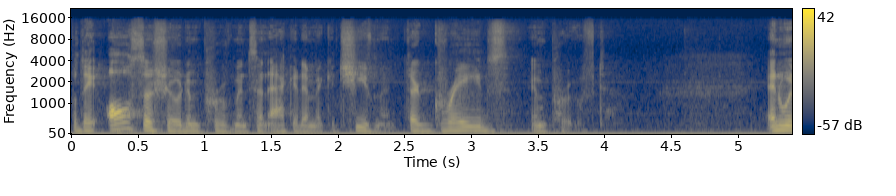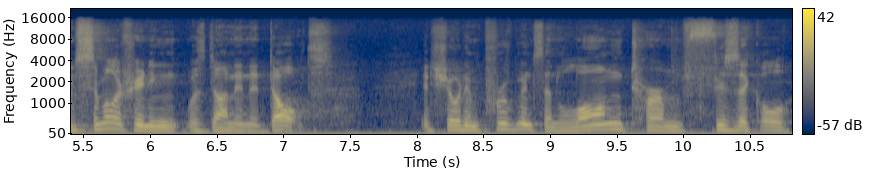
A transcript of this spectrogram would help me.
but they also showed improvements in academic achievement. Their grades improved. And when similar training was done in adults, it showed improvements in long term physical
